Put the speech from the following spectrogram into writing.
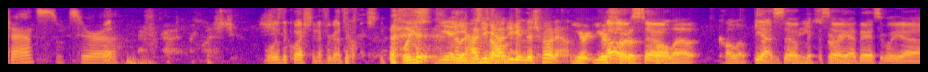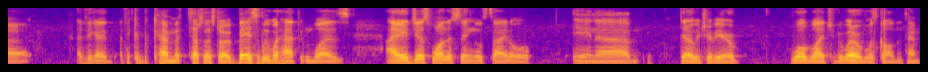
Chance, what's your? Uh, What? I forgot my question. What was the question? I forgot the question. Well, you, yeah, So you how'd you how'd you get in this Schmoedown? Your your Oh, sort of so- call out, call up. yeah uh, so mini so story. yeah basically uh i think i, I think i kind of touched on the story basically what happened was i had just won the singles title in um derby trivia or worldwide trivia whatever it was called at the time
